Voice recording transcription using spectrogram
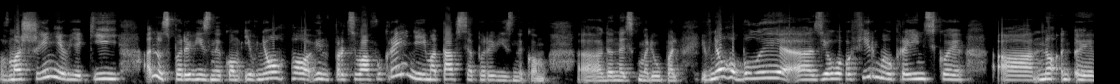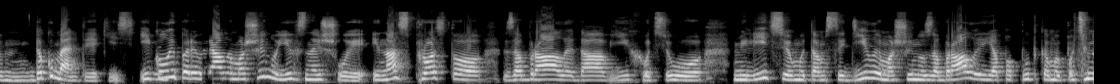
в машині, в якій ну з перевізником, і в нього він працював в Україні і мотався перевізником е, Донецьк-Маріуполь. І в нього були е, з його фірми української ну, ем, документи якісь. І коли перевіряли машину, їх знайшли. І нас просто забрали, да, в їх оцю міліцію. Ми там сиділи, машину забрали, я попутками потім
